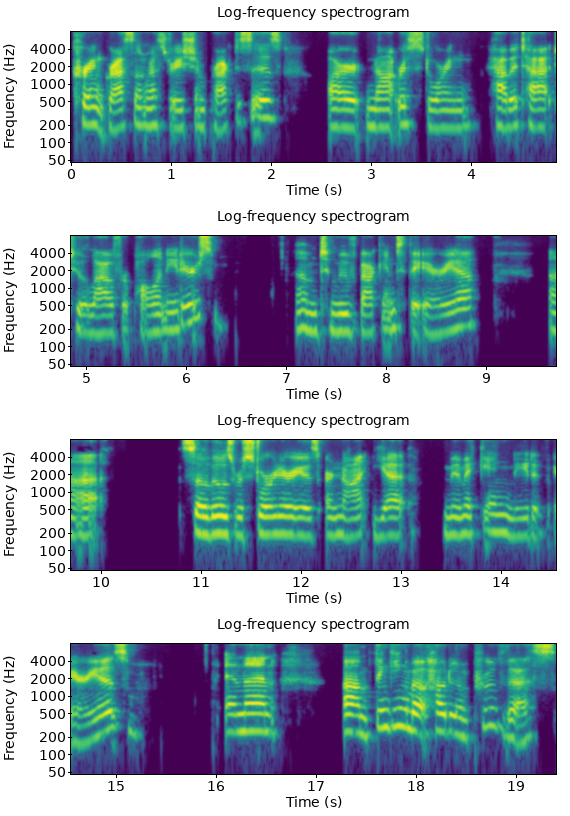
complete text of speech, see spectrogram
current grassland restoration practices are not restoring habitat to allow for pollinators um, to move back into the area. Uh, so those restored areas are not yet mimicking native areas. And then um, thinking about how to improve this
